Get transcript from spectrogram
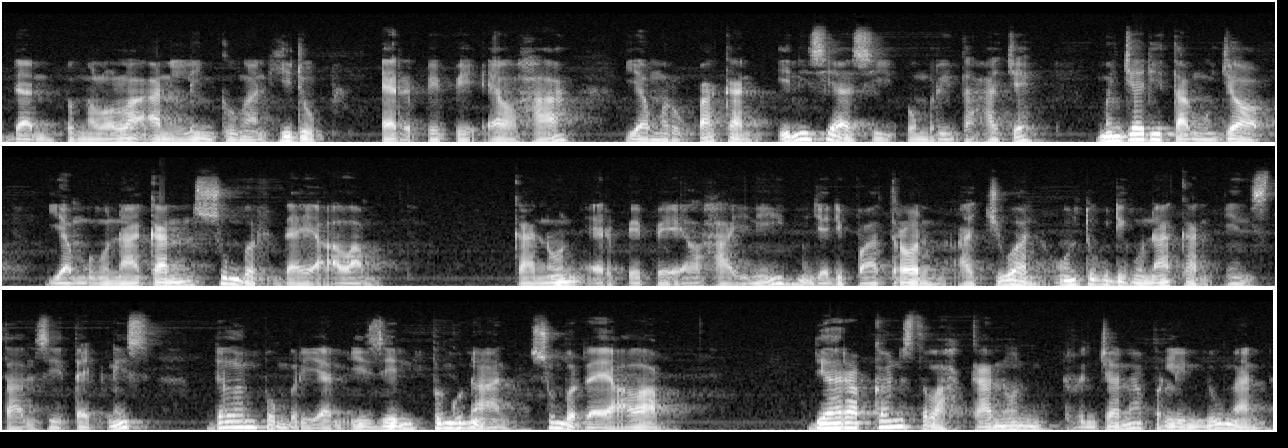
dan Pengelolaan Lingkungan Hidup RPPLH yang merupakan inisiasi pemerintah Aceh menjadi tanggung jawab yang menggunakan sumber daya alam. Kanun RPPLH ini menjadi patron acuan untuk digunakan instansi teknis dalam pemberian izin penggunaan sumber daya alam. Diharapkan setelah kanun rencana perlindungan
